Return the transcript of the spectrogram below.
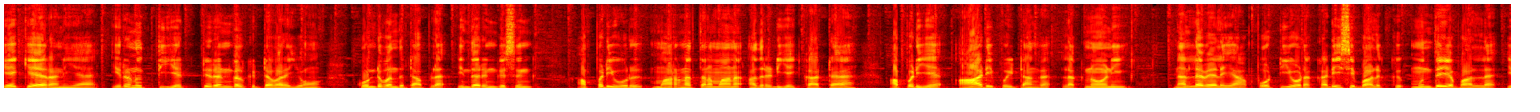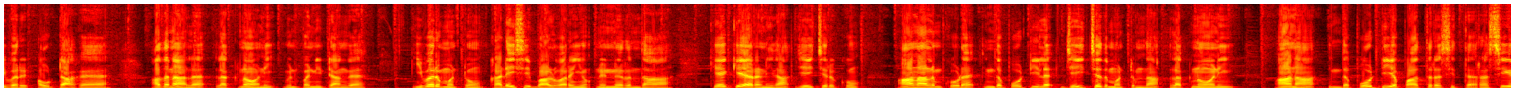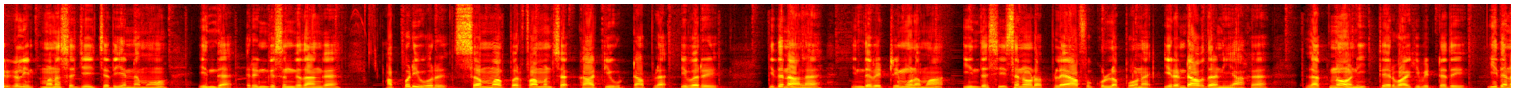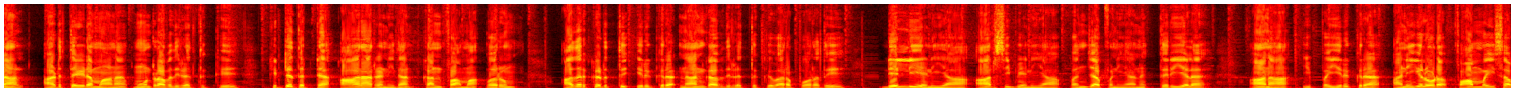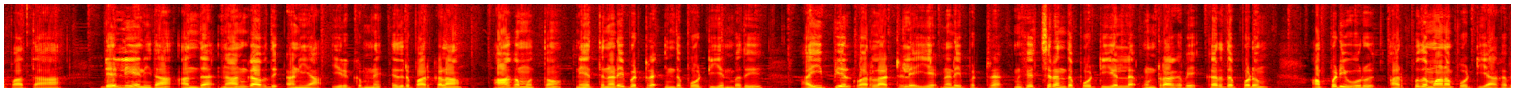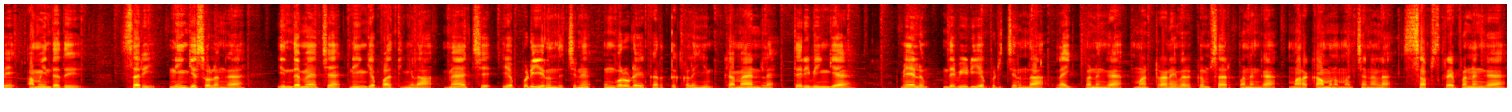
கேகேஆர் அணியை இருநூற்றி எட்டு ரன்கள் கிட்ட வரையும் கொண்டு வந்துட்டாப்ல இந்த ரிங்கு சிங் அப்படி ஒரு மரணத்தனமான அதிரடியை காட்ட அப்படியே ஆடி போயிட்டாங்க லக்னோ அணி. நல்ல வேலையாக போட்டியோட கடைசி பாலுக்கு முந்தைய பாலில் இவர் அவுட் ஆக அதனால் லக்னோ அணி வின் பண்ணிட்டாங்க. இவர் மட்டும் கடைசி பால் வரையும் நின்று கே கேகேஆர் அணி தான் ஜெயிச்சிருக்கும். ஆனாலும் கூட இந்த போட்டியில் ஜெயித்தது மட்டும்தான் லக்னோ அணி. ஆனால் இந்த போட்டியை பார்த்து ரசித்த ரசிகர்களின் மனசை ஜெயித்தது என்னமோ இந்த ரிங்கு சிங்கு தாங்க அப்படி ஒரு செம்ம பெர்ஃபார்மன்ஸை காட்டி விட்டாப்ல இவர். இதனால் இந்த வெற்றி மூலமாக இந்த சீசனோட பிளே ஆஃபுக்குள்ளே போன இரண்டாவது அணியாக லக்னோ அணி தேர்வாகிவிட்டது. இதனால் அடுத்த இடமான மூன்றாவது இடத்துக்கு கிட்டத்தட்ட ஆர்ஆர் அணி தான் கன்ஃபார்மாக வரும். அதற்கடுத்து இருக்கிற நான்காவது இடத்துக்கு வரப்போகிறது டெல்லி அணியா ஆர்சிபி அணியா பஞ்சாப் அணியான்னு தெரியலை. ஆனால் இப்போ இருக்கிற அணிகளோட ஃபார்ம் வைஸாக பார்த்தா டெல்லி அணி தான் அந்த நான்காவது அணியாக இருக்கும்னு எதிர்பார்க்கலாம். ஆக மொத்தம் நேற்று நடைபெற்ற இந்த போட்டி என்பது ஐபிஎல் வரலாற்றிலேயே நடைபெற்ற மிகச்சிறந்த போட்டிகளில் ஒன்றாகவே கருதப்படும். அப்படி ஒரு அற்புதமான போட்டியாகவே அமைந்தது. சரி நீங்கள் சொல்லுங்கள் இந்த மேட்சை நீங்கள் பார்த்தீங்களா? மேட்ச்சு எப்படி இருந்துச்சுன்னு உங்களுடைய கருத்துக்களையும் கமெண்டில் தெரிவிங்க. மேலும் இந்த வீடியோ பிடிச்சிருந்தா லைக் பண்ணுங்கள் மற்ற அனைவருக்கும் ஷேர் பண்ணுங்கள் மறக்காமல் நம்ம சேனலை சப்ஸ்கிரைப் பண்ணுங்கள்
